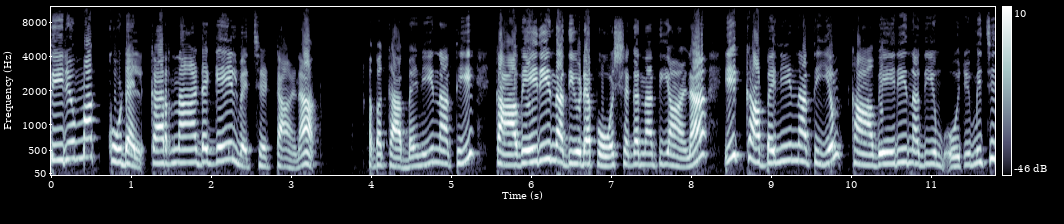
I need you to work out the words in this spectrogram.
തിരുമക്കുടൽ കർണാടകയിൽ വെച്ചിട്ടാണ്. അപ്പൊ കബനി നദി കാവേരി നദിയുടെ പോഷക നദിയാണ്. ഈ കബനി നദിയും കാവേരി നദിയും ഒരുമിച്ച്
